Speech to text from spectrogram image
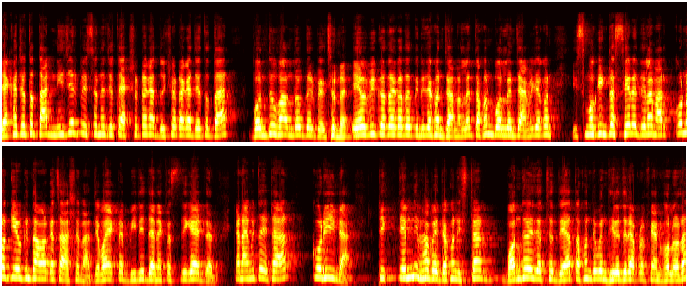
দেখা যেত তার নিজের পেছনে যেত একশো টাকা, দুইশো টাকা যেত তার বন্ধু বান্ধবদের পেছনে। এই অভিজ্ঞতার কথা তিনি যখন জানালেন, তখন বললেন যে, আমি যখন স্মোকিংটা ছেড়ে দিলাম, আর কোনো কেউ কিন্তু আমার কাছে আসে না। যে, ভাই, একটা বিড়ি দেন, একটা সিগারেট দেন। কারণ আমি তো এটা আর করি না। ঠিক তেমনিভাবে যখন স্টার বন্ধ হয়ে যাচ্ছে দেয়া, তখন দেখবেন ধীরে ধীরে আপনার ফ্যান ফলোরা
